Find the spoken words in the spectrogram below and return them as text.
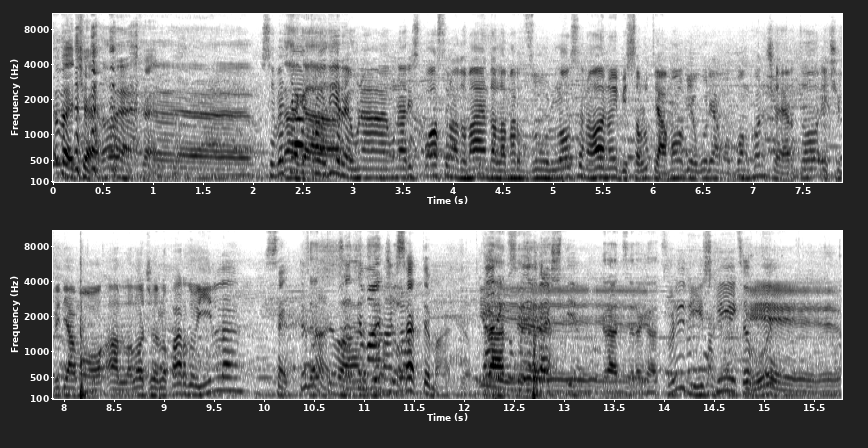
Vabbè certo. Vabbè, certo. eh, Se avete raga, altro da dire, una, una risposta, una domanda alla Marzullo, se no noi vi salutiamo, vi auguriamo buon concerto e ci vediamo alla Loggia del Leopardo il 7 Sette maggio. maggio. 7 maggio. Grazie. Grazie, ragazzi. Con i dischi che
